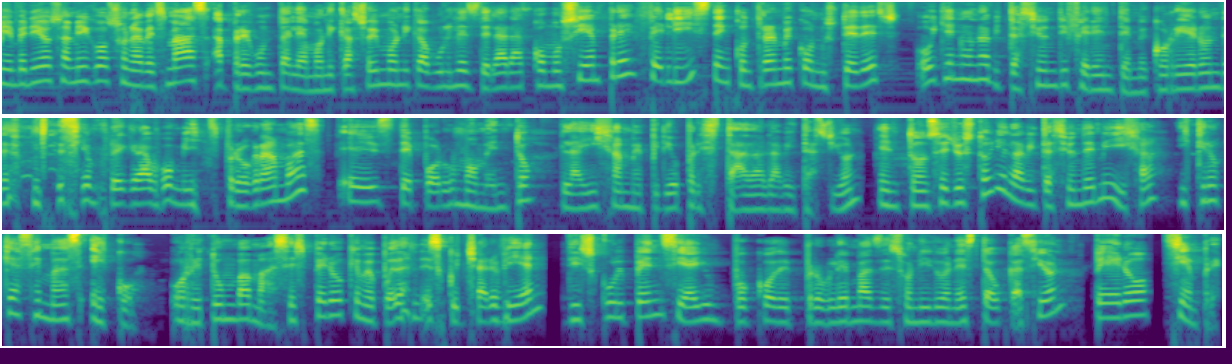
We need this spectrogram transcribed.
Bienvenidos amigos una vez más a Pregúntale a Mónica. Soy Mónica Bulnes de Lara, como siempre, feliz de encontrarme con ustedes hoy en una habitación diferente. Me corrieron de donde siempre grabo mis programas. Este, por un momento, la hija me pidió prestada la habitación. Entonces yo estoy en la habitación de mi hija y creo que hace más eco o retumba más. Espero que me puedan escuchar bien. Disculpen si hay un poco de problemas de sonido en esta ocasión pero siempre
